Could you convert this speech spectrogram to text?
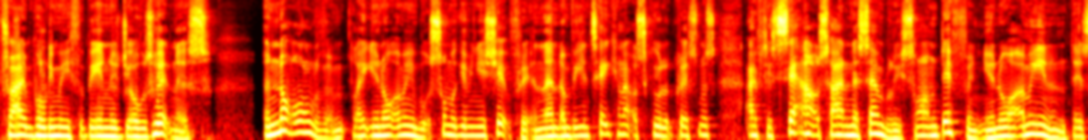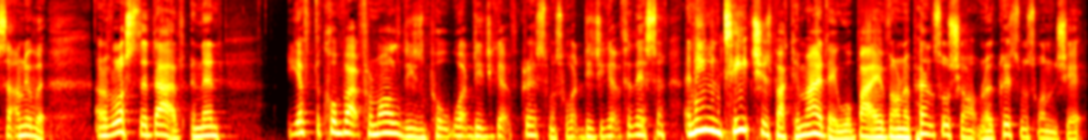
trying to bully me for being a Jehovah's Witness. And not all of them, like, you know what I mean? But some are giving you shit for it. And then I'm being taken out of school at Christmas. I have to sit outside an assembly, so I'm different, you know what I mean? And this, that, and the other. And I've lost a dad. And then you have to come back from holidays and put, what did you get for Christmas? What did you get for this? And even teachers back in my day will buy everyone a pencil sharpener, a Christmas one and shit.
